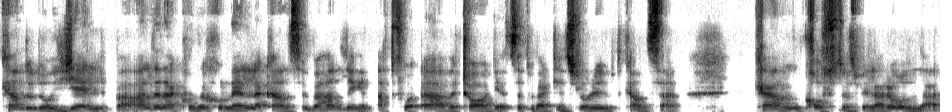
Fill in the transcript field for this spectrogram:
kan du då hjälpa all den här konventionella cancerbehandlingen att få övertaget så att du verkligen slår ut cancern? Kan kosten spela roll där?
